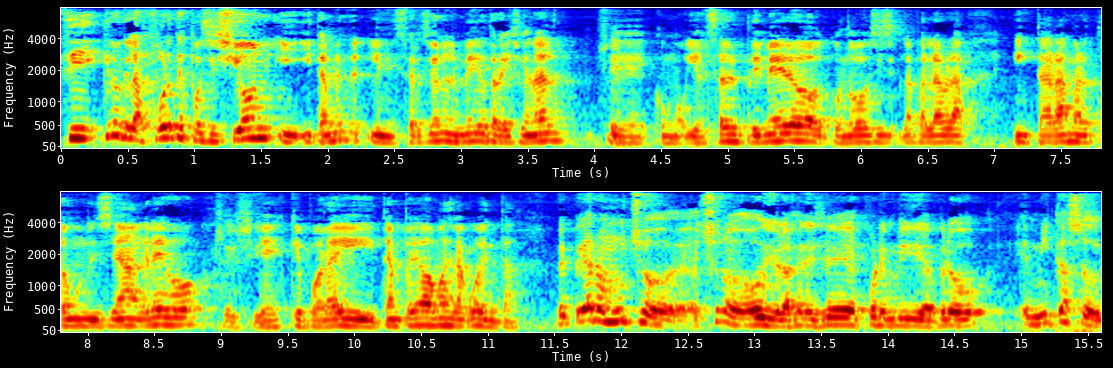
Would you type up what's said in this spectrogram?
Sí, creo que la fuerte exposición y, y también la inserción en el medio tradicional, Sí. eh, como y el ser el primero, cuando vos decís la palabra Instagramer, todo el mundo dice, ah, Grego, Sí, sí. es que por ahí te han pegado más de la cuenta. Me pegaron mucho, yo no odio a la gente, dice "Eh, es por envidia, pero en mi caso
